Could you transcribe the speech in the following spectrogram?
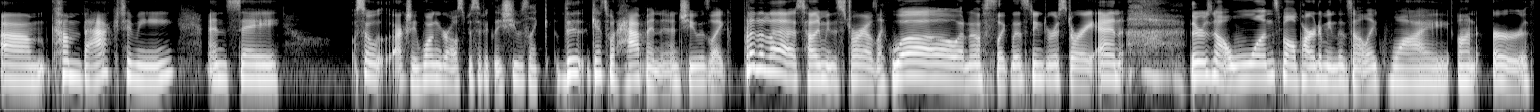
Um, come back to me and say so actually one girl specifically she was like guess what happened? And she was like blah, blah, blah, telling me the story. I was like whoa and i was like listening to her story. And there was not one small part of me that's not like why on earth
